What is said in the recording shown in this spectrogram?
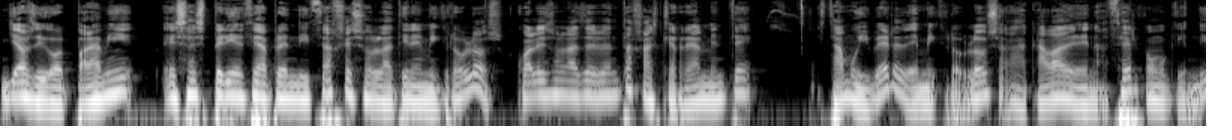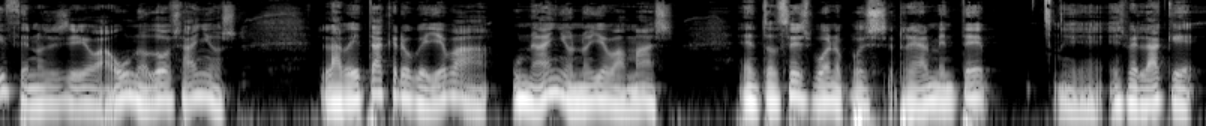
ya os digo, para mí esa experiencia de aprendizaje solo la tiene Microblogs. ¿Cuáles son las desventajas? Que realmente está muy verde. Microblogs acaba de nacer, como quien dice. No sé si lleva uno o dos años. La beta creo que lleva un año, no lleva más. Entonces, bueno, pues realmente eh, es verdad que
